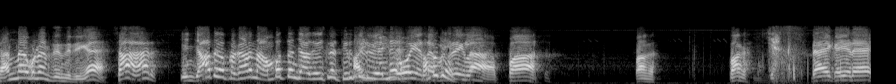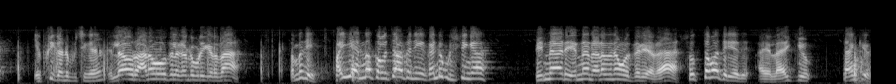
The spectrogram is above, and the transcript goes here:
கண்ணாபுடன் தெரிஞ்சிட்டீங்க? சார் என் ஜாதக பிரகாரம் நான் 55 வயசுல திருத்திடுவேன்னு. ஐயோ, என்ன. பண்றீங்களா அப்பா. வாங்க. வாங்க. டேய் கையடே எப்படி கண்டுபிடிச்சீங்க? எல்லாம் ஒரு அனுபவத்துல கண்டுபிடிக்கிறதா? சம்மதி பையன் என்ன தொலைச்சா அதை நீங்க கண்டுபிடிச்சிட்டீங்க? பின்னாடி என்ன நடந்ததுன்னு உங்களுக்கு தெரியாதா? சுத்தமா தெரியாது. ஐ லைக் யூ தேங்க்யூ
